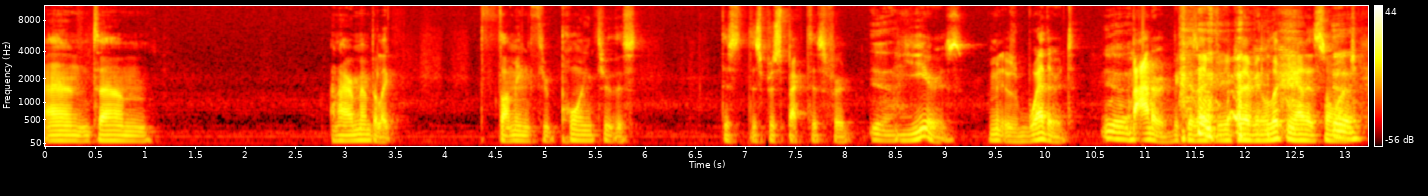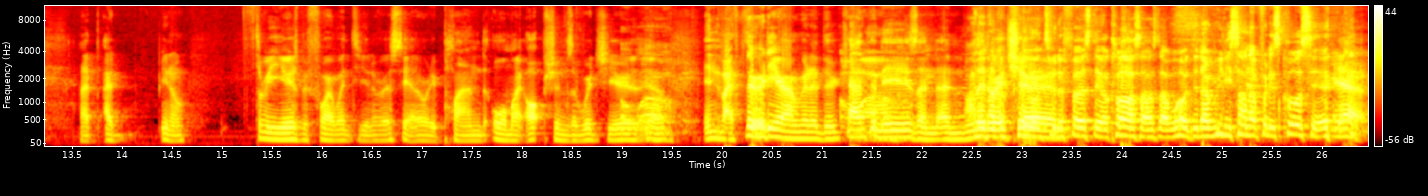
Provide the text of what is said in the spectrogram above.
and um, and I remember like thumbing through, pulling through this this this prospectus for Yeah. years. I mean, it was weathered, Yeah. battered because I because I've been looking at it so much. Yeah. I, I, you know, three years before I went to university, I'd already planned all my options of which year. Oh, wow. know, in my third year, I'm going to do wow. Cantonese and and I literature. until the first day of class. I was like, "Whoa, did I really sign up for this course here?" yeah,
